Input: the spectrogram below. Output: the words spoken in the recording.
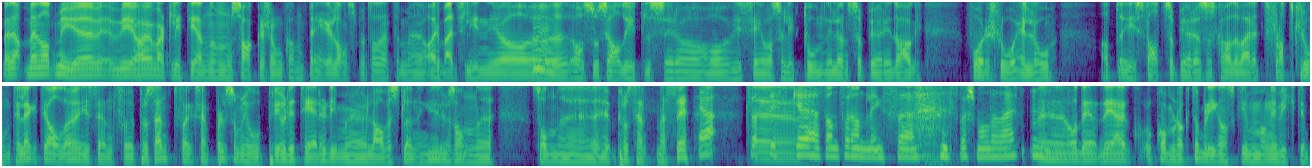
Men, ja, men at mye Vi har jo vært litt igjennom saker som kan prege landsmøtet, og dette med arbeidslinje og, og sosiale ytelser, og, og vi ser jo også litt tonen i lønnsoppgjøret i dag. Foreslo LO at i statsoppgjøret så skal det være et flatt kronetillegg til alle istedenfor prosent, eksempel, som jo prioriterer de med lavest lønninger, sånn, sånn eh, prosentmessig. Ja, klassisk eh, sånn forhandlingsspørsmål, det der. Mm. Eh, Og det, det er- kommer nok til å bli ganske mange viktige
